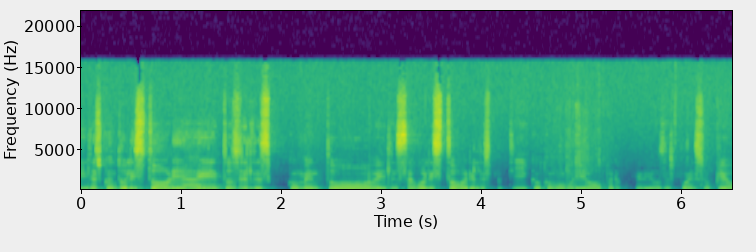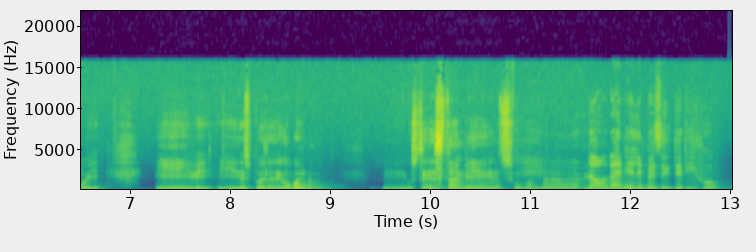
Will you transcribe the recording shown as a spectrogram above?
Y les cuento la historia y entonces les comento y les hago la historia, les platico cómo murió, pero que Dios después suplió. Y, y, y después les digo, bueno, eh, ustedes también, su mamá. No, Daniel empezó y te dijo,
